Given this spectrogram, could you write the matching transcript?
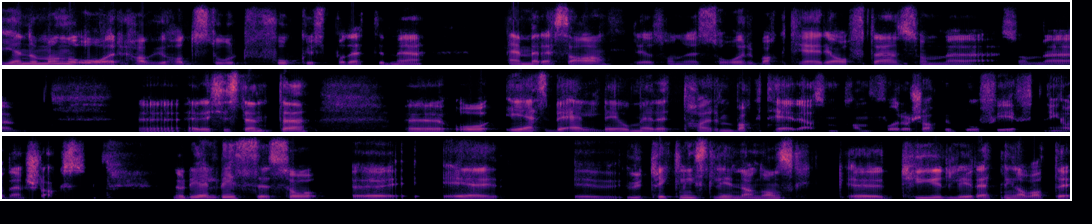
Gjennom mange år har vi hatt stort fokus på dette med MRSA. Det er jo sånne sårbakterier ofte som, som Eh, er resistente. Eh, og ESBL det er jo mer tarmbakterier som kan forårsake blodforgiftning og den slags. Når det gjelder disse, så eh, er utviklingslinjene ganske tydelig i retning av at det,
